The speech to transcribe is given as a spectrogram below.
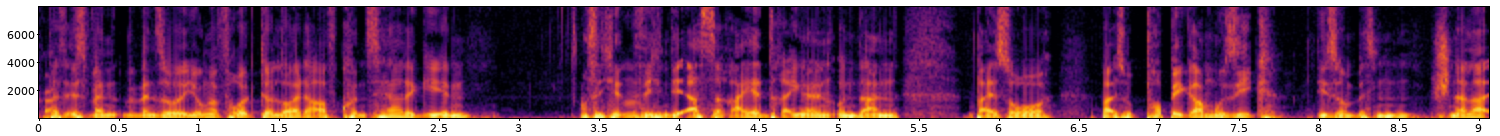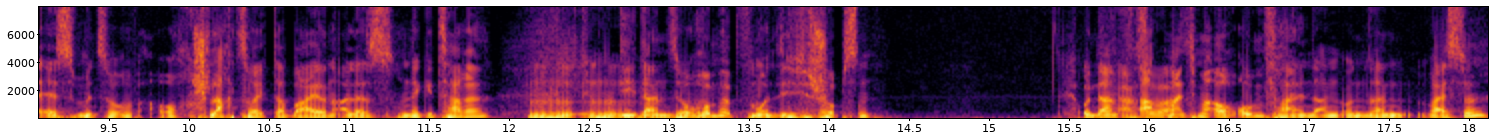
das ist, wenn, wenn so junge, verrückte Leute auf Konzerte gehen, sich in, sich in die erste Reihe drängeln und dann bei so, bei so poppiger Musik, die so ein bisschen schneller ist, mit so auch Schlagzeug dabei und alles und eine Gitarre, Mhm, die dann so rumhüpfen und sich schubsen. Und dann Ach, manchmal auch umfallen dann und dann, weißt du?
